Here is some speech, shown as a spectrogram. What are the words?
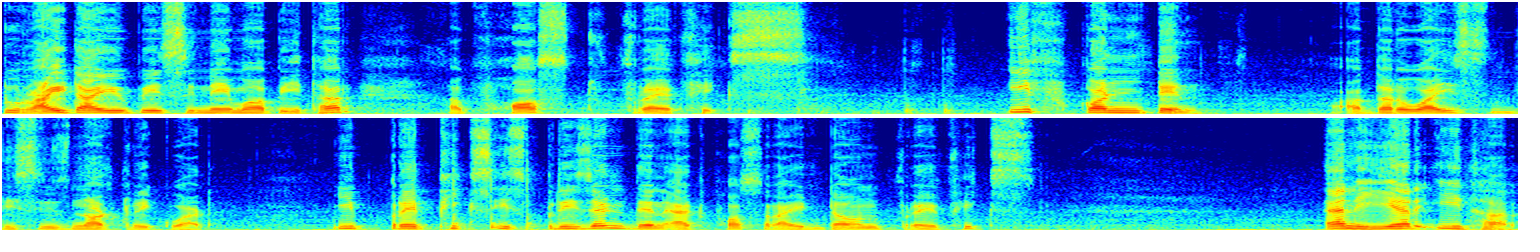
To write IUPAC name of ether a first prefix. If contain otherwise this is not required if prefix is present then at first write down prefix. And here ether.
